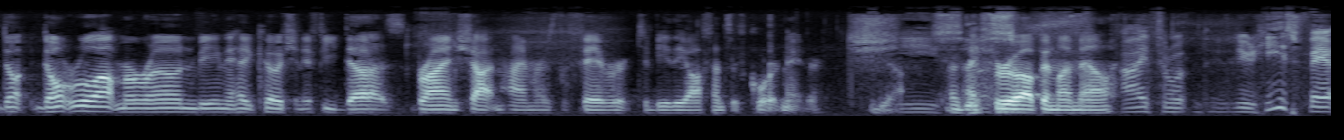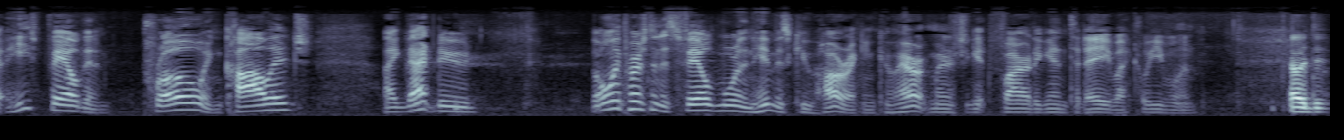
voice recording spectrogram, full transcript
don't don't rule out Marrone being the head coach, and if he does, Brian Schottenheimer is the favorite to be the offensive coordinator. Jesus. I threw up in my mouth. I threw it, dude. He's failed. He's failed in pro and college. Like that dude. The only person that's failed more than him is Kuharich, and Kuharich managed to get fired again today by Cleveland. Oh, did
